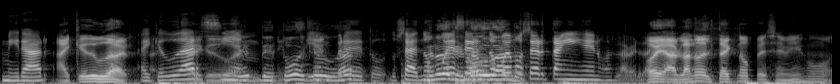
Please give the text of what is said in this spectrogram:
mirar, hay que dudar. hay que dudar Hay que siempre. De- de todo hay que siempre dudar. de todo. O sea, no, puede ser, no podemos ser tan ingenuos, la verdad. Oye, hablando del tecno pesimismo,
